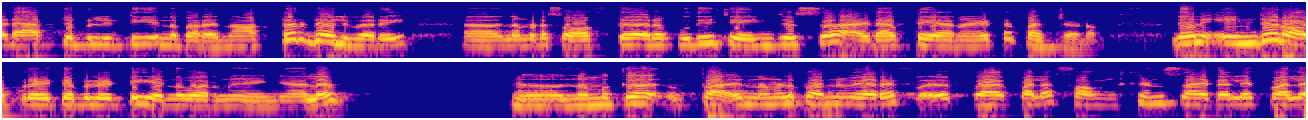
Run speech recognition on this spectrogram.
അഡാപ്റ്റബിലിറ്റി എന്ന് പറയുന്നത്. ആഫ്റ്റർ ഡെലിവറി നമ്മുടെ സോഫ്റ്റ്വെയർ പുതിയ ചേഞ്ചസ് അഡാപ്റ്റ് ചെയ്യാനായിട്ട് പറ്റണം. ദെൻ ഇന്റർ ഓപ്പറേറ്റബിലിറ്റി എന്ന് പറഞ്ഞു കഴിഞ്ഞാൽ നമുക്ക് നമ്മൾ പറഞ്ഞു വേറെ പല ഫങ്ഷൻസ് ആയിട്ട് അല്ലെ പല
